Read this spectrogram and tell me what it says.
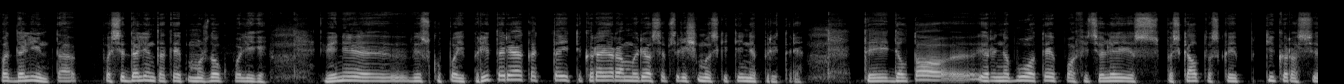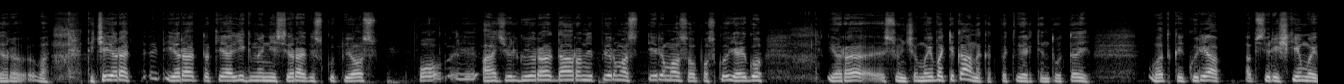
padalinta pasidalinta taip maždaug po lygiai. Vieni viskupai pritarė, kad tai tikrai yra Marijos apsirišimas, kiti nepritarė. Tai dėl to ir nebuvo taip oficialiai jis paskelbtas kaip tikras. Ir, va. tai čia yra, yra tokie lygmenys, yra viskupijos po atžvilgių yra daromi pirmas tyrimas, o paskui jeigu yra siunčiama į Vatikaną, kad patvirtintų. Tai vat kai kurie apsireiškimai,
